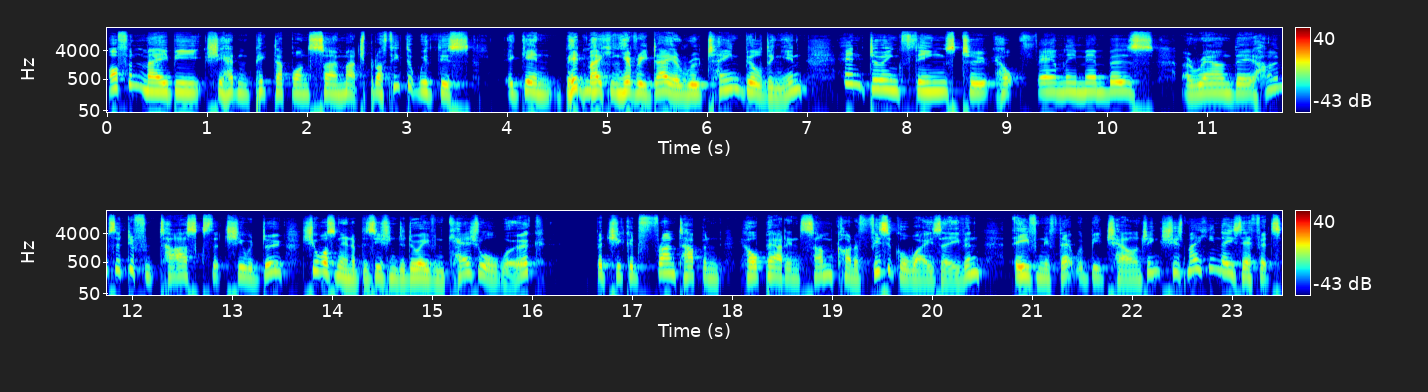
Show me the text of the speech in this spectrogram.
often maybe she hadn't picked up on so much. But I think that with this, again, bed making every day, a routine building in, and doing things to help family members around their homes, the different tasks that she would do. She wasn't in a position to do even casual work, but she could front up and help out in some kind of physical ways, even, even if that would be challenging. She's making these efforts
